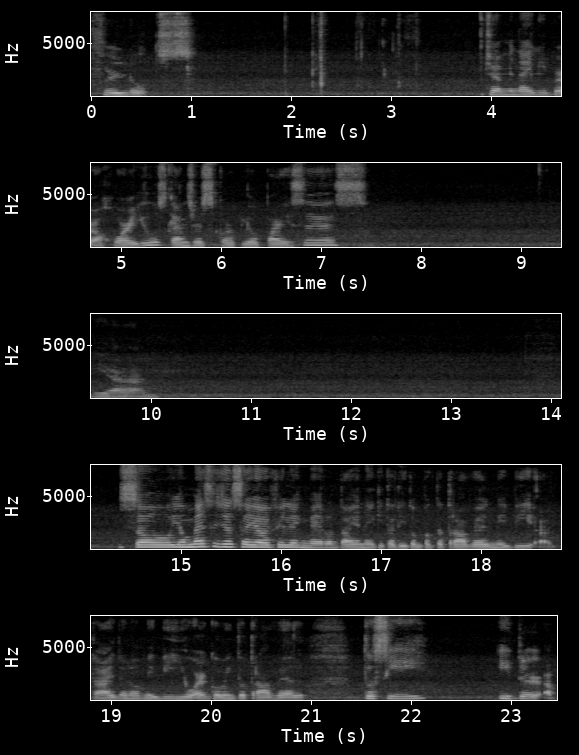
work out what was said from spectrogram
Flutes. Gemini, Libra, Aquarius, Cancer, Scorpio, Pisces. Yeah. So, yung messages sa'yo, I feel like meron tayo nakikita dito pagta-travel. Maybe, uh, I don't know, maybe you are going to travel to see either a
